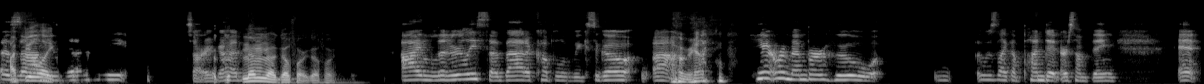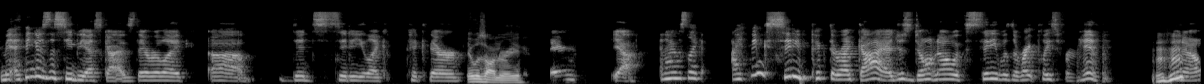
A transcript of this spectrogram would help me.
I feel like sorry, go ahead. No, no, no, go for it. Go for it. I literally said that a couple of weeks ago. Um, oh, really? I can't remember who it was like a pundit or something. And I think it was the CBS guys. They were like, uh, did City like pick their It was Henry. There? Yeah. And I was like, I think City picked the right guy. I just don't know if City was the right place for him. Mm-hmm. You know,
